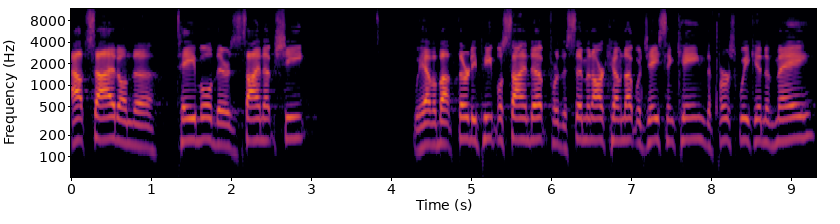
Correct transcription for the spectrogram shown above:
Outside on the table, there's a sign up sheet. We have about 30 people signed up for the seminar coming up with Jason King the first weekend of May.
